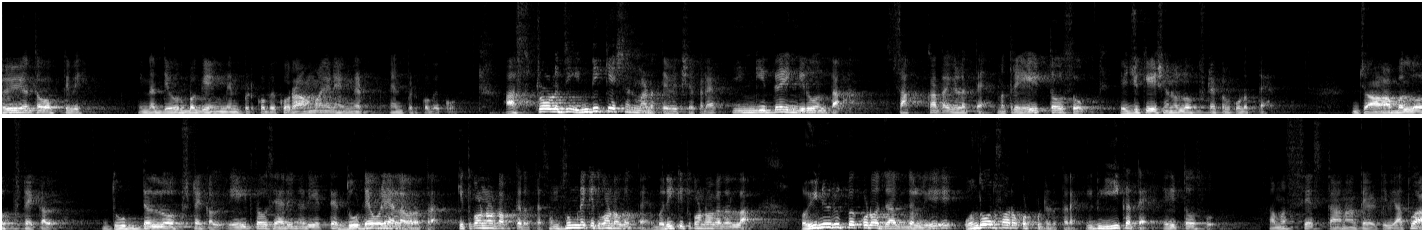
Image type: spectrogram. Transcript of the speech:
ಏಯ್ ಅಂತ ಹೋಗ್ತೀವಿ. ಇನ್ನು ದೇವ್ರ ಬಗ್ಗೆ ಹೆಂಗೆ ನೆನ್ಪಿಟ್ಕೋಬೇಕು? ರಾಮಾಯಣ ಹೆಂಗೆ ನೆನ್ ನೆನ್ಪಿಟ್ಕೋಬೇಕು? ಅಸ್ಟ್ರಾಲಜಿ ಇಂಡಿಕೇಶನ್ ಮಾಡುತ್ತೆ ವೀಕ್ಷಕರೇ. ಹಿಂಗಿದ್ರೆ ಹಿಂಗಿರುವಂಥ ಸಖತ್ತಾಗಿರುತ್ತೆ. ಮತ್ತು ಏಯ್ಟ್ ಹೌಸು ಎಜುಕೇಷನಲ್ಲೂ ಅಬ್ಸ್ಟೇಕಲ್ ಕೊಡುತ್ತೆ. ಜಾಬಲ್ಲೂ ಅಬ್ಸ್ಟೇಕಲ್ ದುಡ್ಡಲ್ಲೂ ಅಬ್ಸ್ಟೇಕಲ್ ಏಯ್ಟ್ ಹೌಸ್ ಯಾರಿಗೆ ನಡೆಯುತ್ತೆ? ದುಡ್ಡೇ ಉಳಿಯಲ್ಲ ಅವ್ರ ಹತ್ರ. ಕಿತ್ಕೊಂಡು ಹೊರಟೋಗ್ತಿರುತ್ತೆ ಸುಮ್ಮ ಸುಮ್ಮನೆ ಕಿತ್ಕೊಂಡು ಹೋಗುತ್ತೆ. ಬರೀ ಕಿತ್ಕೊಂಡು ಹೋಗೋದಲ್ಲ. ಐನೂರು ರೂಪಾಯಿ ಕೊಡೋ ಜಾಗದಲ್ಲಿ ಒಂದೂವರೆ ಸಾವಿರ ಕೊಟ್ಬಿಟ್ಟಿರ್ತಾರೆ. ಇದು ಈ ಕತೆ. ಏಯ್ಟ್ ಹೌಸು ಸಮಸ್ಯೆ ಸ್ಥಾನ ಅಂತ ಹೇಳ್ತೀವಿ. ಅಥವಾ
